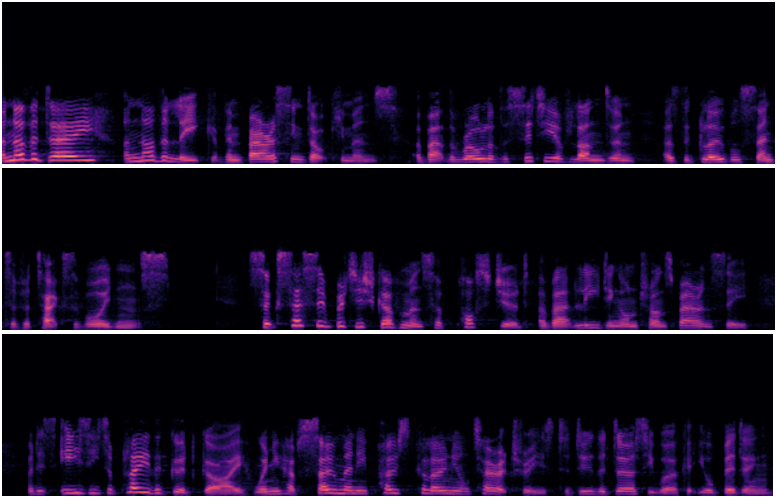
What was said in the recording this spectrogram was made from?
Another day, another leak of embarrassing documents about the role of the City of London as the global centre for tax avoidance. Successive British governments have postured about leading on transparency, but it's easy to play the good guy when you have so many post-colonial territories to do the dirty work at your bidding.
